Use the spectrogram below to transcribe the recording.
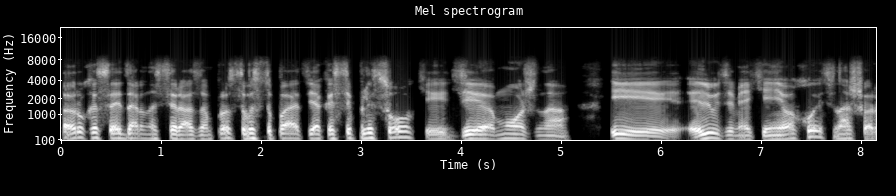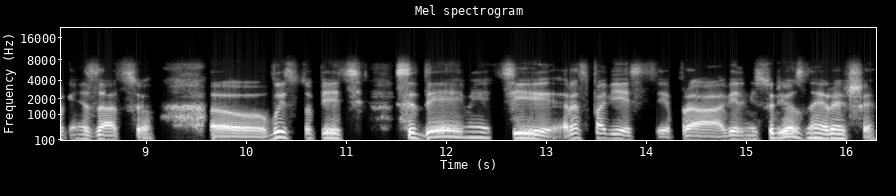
руха солідарнасці разам просто выступают в якасці пляцоўкі дзе можна і людзям якія не ўваходзяць в нашу арганізацыю выступіць с ідэямі ці распавесці пра вельмі сур'ёзныя рэчы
